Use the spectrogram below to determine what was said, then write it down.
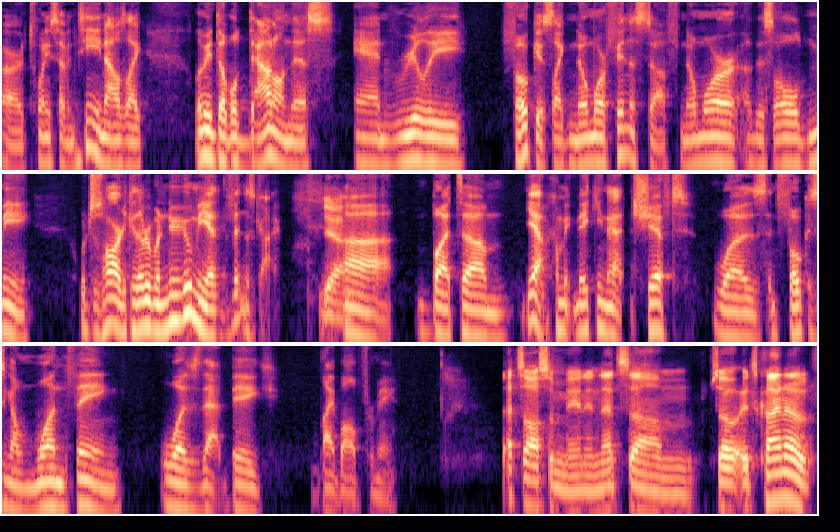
or 2017. I was like, let me double down on this and really focus. Like, no more fitness stuff, no more of this old me, which is hard because everyone knew me as the fitness guy. Yeah. Uh, but um, yeah, coming, making that shift was and focusing on one thing was that big light bulb for me. That's awesome, man. And that's um so it's kind of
